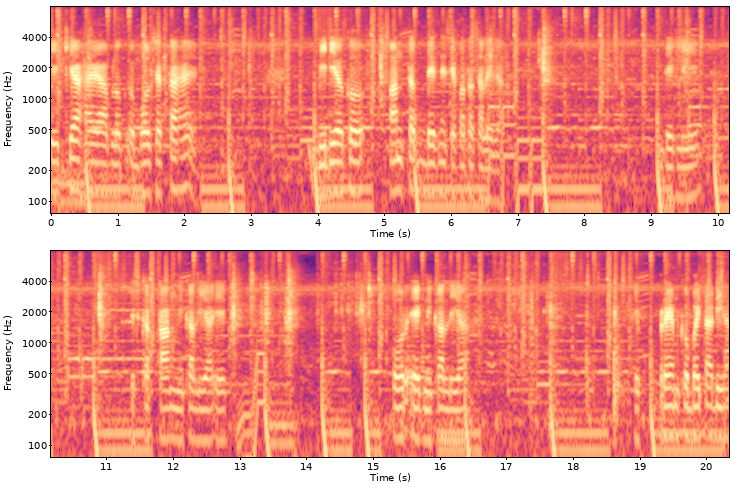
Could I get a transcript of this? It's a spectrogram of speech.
ये क्या है आप लोग बोल सकता है? वीडियो को अंत तक देखने से पता चलेगा। देख लिए। इसका टांग निकाल लिया एक। और एक निकाल लिया। ये प्रेम को बैठा दिया।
